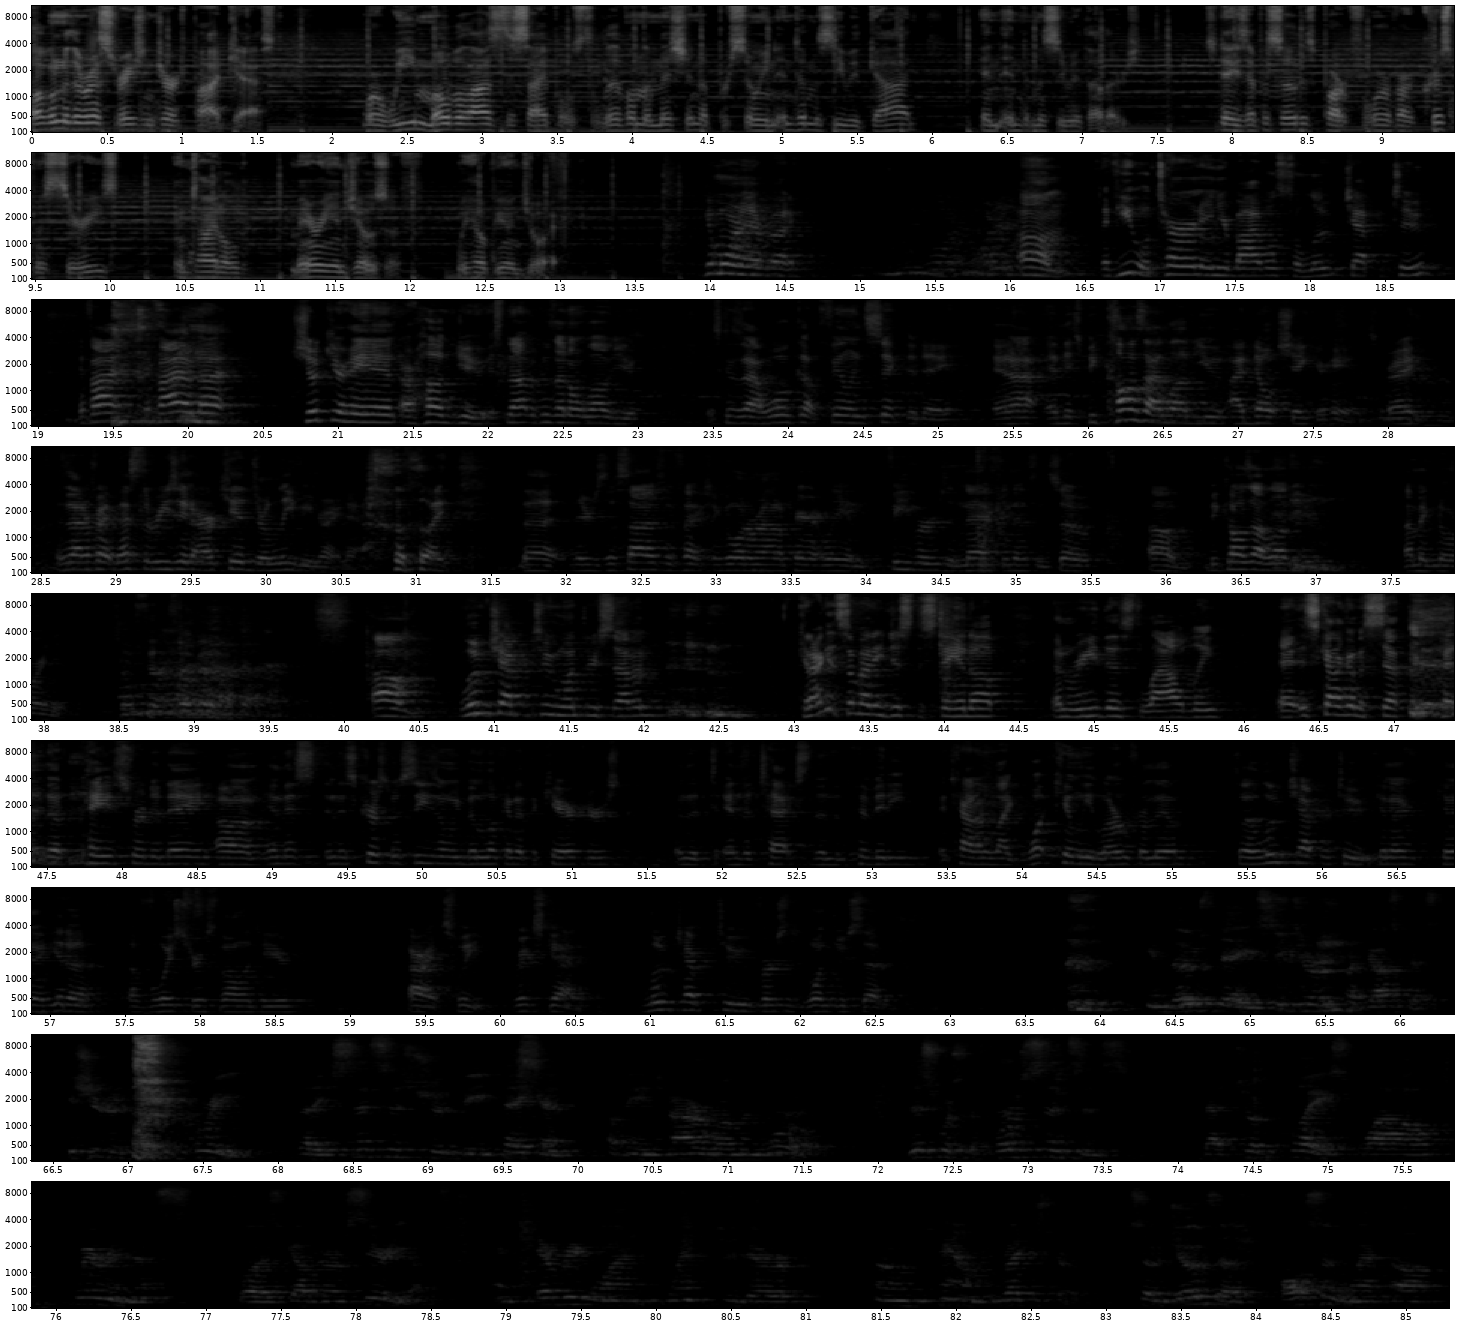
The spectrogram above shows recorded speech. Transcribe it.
Welcome to the Restoration Church podcast, where we mobilize disciples to live on the mission of pursuing intimacy with God and intimacy with others. Today's episode is part four of our Christmas series entitled Mary and Joseph. We hope you enjoy. Good morning, everybody. Um, if you will turn in your Bibles to Luke chapter 2. If I, if I have not shook your hand or hugged you, it's not because I don't love you. It's because I woke up feeling sick today. And, I, and it's because I love you, I don't shake your hands, right? As a matter of fact, that's the reason our kids are leaving right now. like, uh, there's a sinus infection going around apparently, and fevers and nastiness. And so, um, because I love you, I'm ignoring you. So feel, feel good about that. Um, Luke chapter 2, 1 through 7. Can I get somebody just to stand up and read this loudly? It's kind of going to set the, the pace for today. Um, in this in this Christmas season, we've been looking at the characters and the and the text, the nativity, and kind of like what can we learn from them. So Luke chapter two. Can I can I get a, a boisterous volunteer? All right, sweet. Rick's got it. Luke chapter two, verses one through seven. In those days, Caesar Augustus issued a decree that a census should be taken of the entire Roman world. This was the first census that took place while Quirinus was governor of Syria, and everyone went to their own town to register. So Joseph also went up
